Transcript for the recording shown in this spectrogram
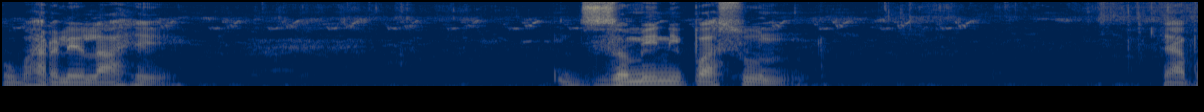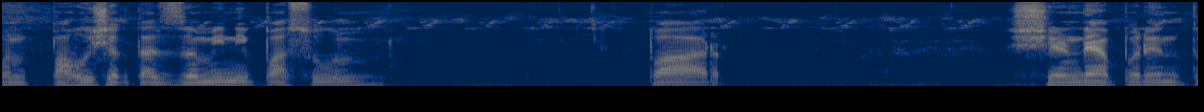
उभारलेलं आहे. जमिनीपासून हे आपण पाहू शकता. जमिनीपासून पार शेंड्यापर्यंत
